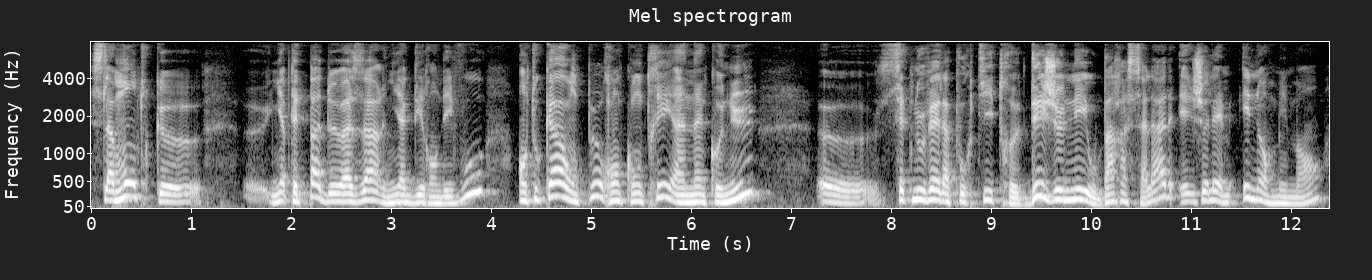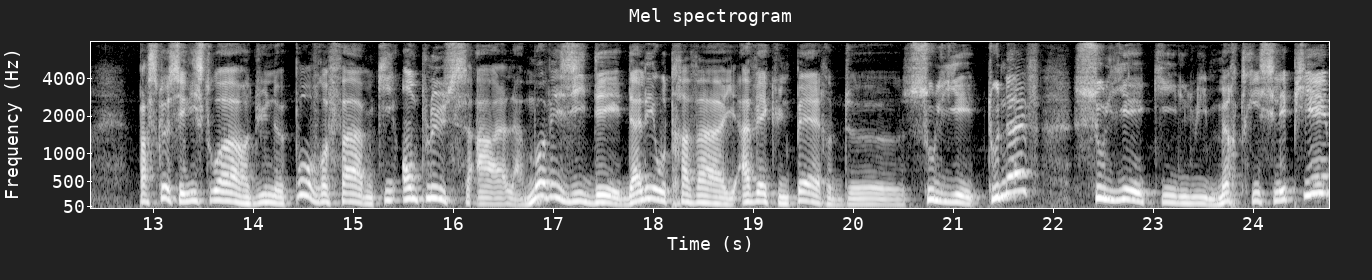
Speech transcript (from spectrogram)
cela montre que il n'y a peut-être pas de hasard, il n'y a que des rendez-vous. En tout cas, on peut rencontrer un inconnu. Euh, cette nouvelle a pour titre Déjeuner au bar à salade et je l'aime énormément parce que c'est l'histoire d'une pauvre femme qui en plus a la mauvaise idée d'aller au travail avec une paire de souliers tout neufs, souliers qui lui meurtrissent les pieds.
